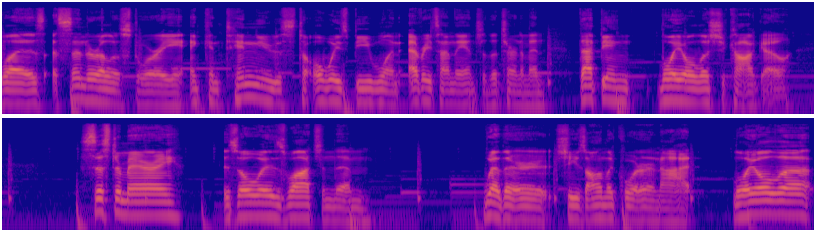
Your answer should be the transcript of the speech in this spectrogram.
was a Cinderella story and continues to always be one every time they enter the tournament, that being Loyola Chicago. Sister Mary is always watching them, whether she's on the court or not. Loyola,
